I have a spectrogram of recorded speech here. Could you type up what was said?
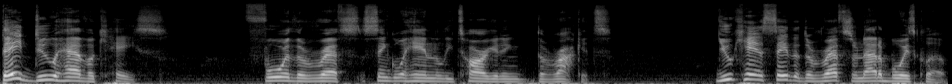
they do have a case for the refs single handedly targeting the Rockets. You can't say that the refs are not a boys' club.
